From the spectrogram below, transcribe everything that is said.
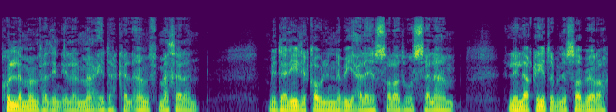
كل منفذ إلى المعدة كالأنف مثلا بدليل قول النبي عليه الصلاة والسلام للقيط بن صبرة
